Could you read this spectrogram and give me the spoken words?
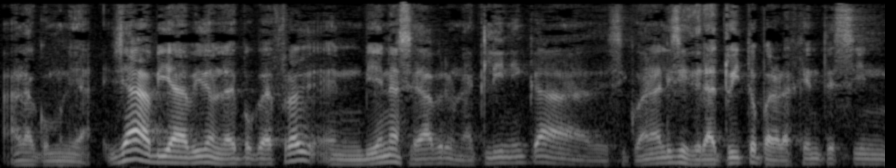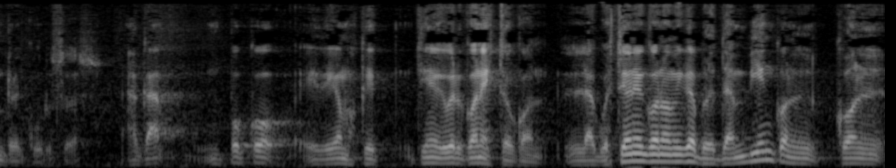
a la comunidad. Ya había habido en la época de Freud, en Viena se abre una clínica de psicoanálisis gratuito para la gente sin recursos. Acá un poco, eh, digamos que tiene que ver con esto, con la cuestión económica, pero también con, con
